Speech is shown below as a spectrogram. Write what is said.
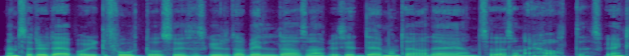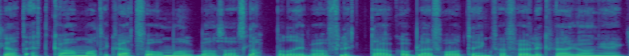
Men så er det jo det jeg bruker til foto, så hvis jeg skulle ta bilder, så må jeg plutselig demontere det igjen. Så det er sånn jeg hater. Skulle egentlig hatt ett kamera til hvert formål, bare så jeg slapper å drive og flytte og koble ifra ting, for jeg føler hver gang jeg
